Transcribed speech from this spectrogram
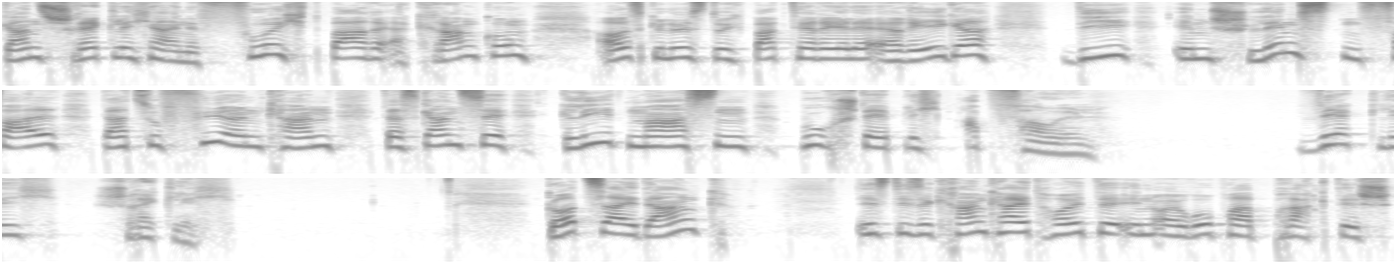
ganz schreckliche, eine furchtbare Erkrankung, ausgelöst durch bakterielle Erreger, die im schlimmsten Fall dazu führen kann, dass ganze Gliedmaßen buchstäblich abfaulen. Wirklich schrecklich. Gott sei Dank ist diese Krankheit heute in Europa praktisch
